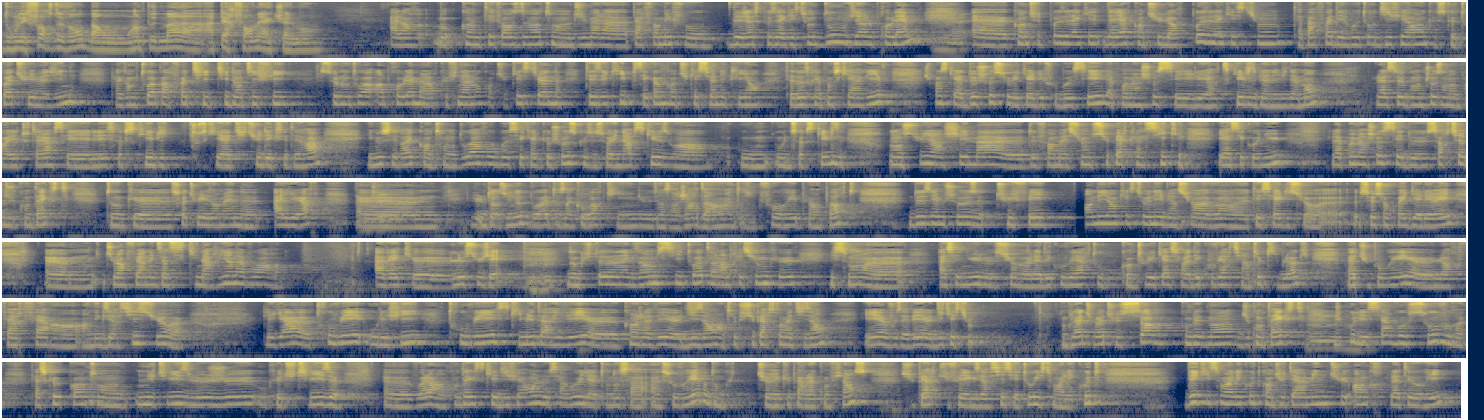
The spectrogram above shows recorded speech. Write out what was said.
dont les forces de vente bah, ont un peu de mal à, à performer actuellement? Alors, bon, quand tes forces de vente ont du mal à performer, il faut déjà se poser la question d'où vient le problème. Euh, quand tu te poses la d'ailleurs, quand tu leur poses la question, tu as parfois des retours différents que ce que toi tu imagines. Par exemple, toi, parfois, tu t'identifies selon toi un problème, alors que finalement, quand tu questionnes tes équipes, c'est comme quand tu questionnes les clients, tu as d'autres réponses qui arrivent. Je pense qu'il y a deux choses sur lesquelles il faut bosser. La première chose, c'est les hard skills, bien évidemment. La seconde chose, on en parlait tout à l'heure, c'est les soft skills, tout ce qui est attitude, etc. Et nous, c'est vrai que quand on doit rebosser quelque chose, que ce soit une hard skills ou, un, ou, une soft skills, on suit un schéma euh, de formation super classique et assez connu. La première chose, c'est de sortir du contexte. Donc, euh, soit tu les emmènes ailleurs, euh, dans une autre boîte, dans un coworking, dans un jardin, dans une forêt, peu importe. Deuxième chose, tu fais en ayant questionné bien sûr avant euh, tes sales sur euh, ce sur quoi ils galéraient, euh, tu leur fais un exercice qui n'a rien à voir avec le sujet. Mhm. Donc je te donne un exemple, si toi tu as l'impression qu'ils sont assez nuls sur la découverte ou qu'en tous les cas sur la découverte il y a un truc qui bloque, bah, tu pourrais leur faire faire un, exercice sur les gars, trouvez, ou les filles, trouvez ce qui m'est arrivé quand j'avais 10 ans, un truc super traumatisant, et vous avez 10 questions. Donc là, tu vois, tu sors complètement du contexte. Mmh. Du coup, les cerveaux s'ouvrent parce que quand on utilise le jeu ou que tu utilises euh, voilà, un contexte qui est différent, le cerveau, il a tendance à, s'ouvrir. Donc, tu récupères la confiance. Super, tu fais l'exercice et tout, ils sont à l'écoute. Dès qu'ils sont à l'écoute, quand tu termines, tu ancres la théorie.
